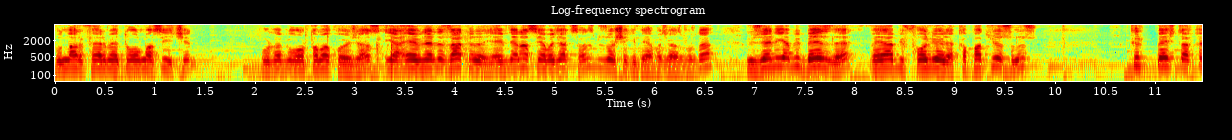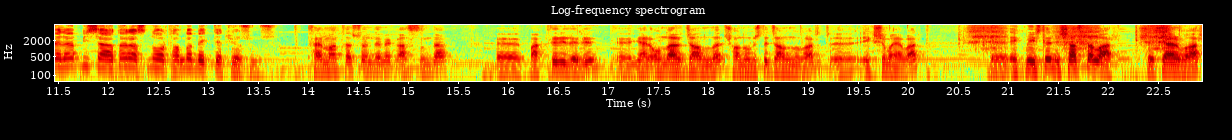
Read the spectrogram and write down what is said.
bunları fermente olması için burada bir ortama koyacağız. Ya evlerde zaten öyle. Evde nasıl yapacaksanız biz o şekilde yapacağız burada. Üzerini ya bir bezle veya bir folyo ile kapatıyorsunuz. 45 dakikayla 1 saat arasında ortamda bekletiyorsunuz. Fermentasyon demek aslında e, bakterilerin, e, yani onlar canlı, şu anda onun içinde canlı var, e, ekşi maya var. E, ekmeğin içinde nişasta var, şeker var,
